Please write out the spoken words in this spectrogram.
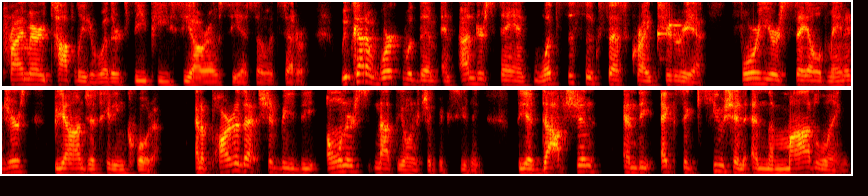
primary top leader, whether it's VP, CRO, CSO, et cetera. We've got to work with them and understand what's the success criteria for your sales managers beyond just hitting quota. And a part of that should be the ownership, not the ownership, excuse me, the adoption and the execution and the modeling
